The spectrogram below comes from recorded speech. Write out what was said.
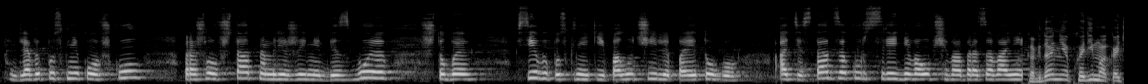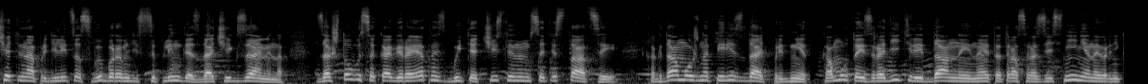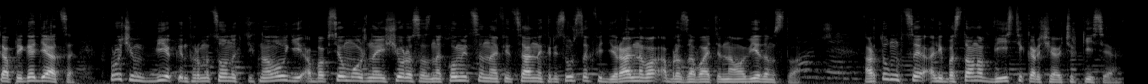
для выпускников школ прошло в штатном режиме без сбоев, чтобы все выпускники получили по итогу аттестат за курс среднего общего образования. Когда необходимо окончательно определиться с выбором дисциплин для сдачи экзаменов, за что высока вероятность быть отчисленным с аттестацией, когда можно пересдать предмет. Кому-то из родителей данные на этот раз разъяснения наверняка пригодятся. Впрочем, в век информационных технологий обо всем можно еще раз ознакомиться на официальных ресурсах Федерального образовательного ведомства. Артур Мухце, Алибастанов, Вести, Карачаево-Черкесия.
